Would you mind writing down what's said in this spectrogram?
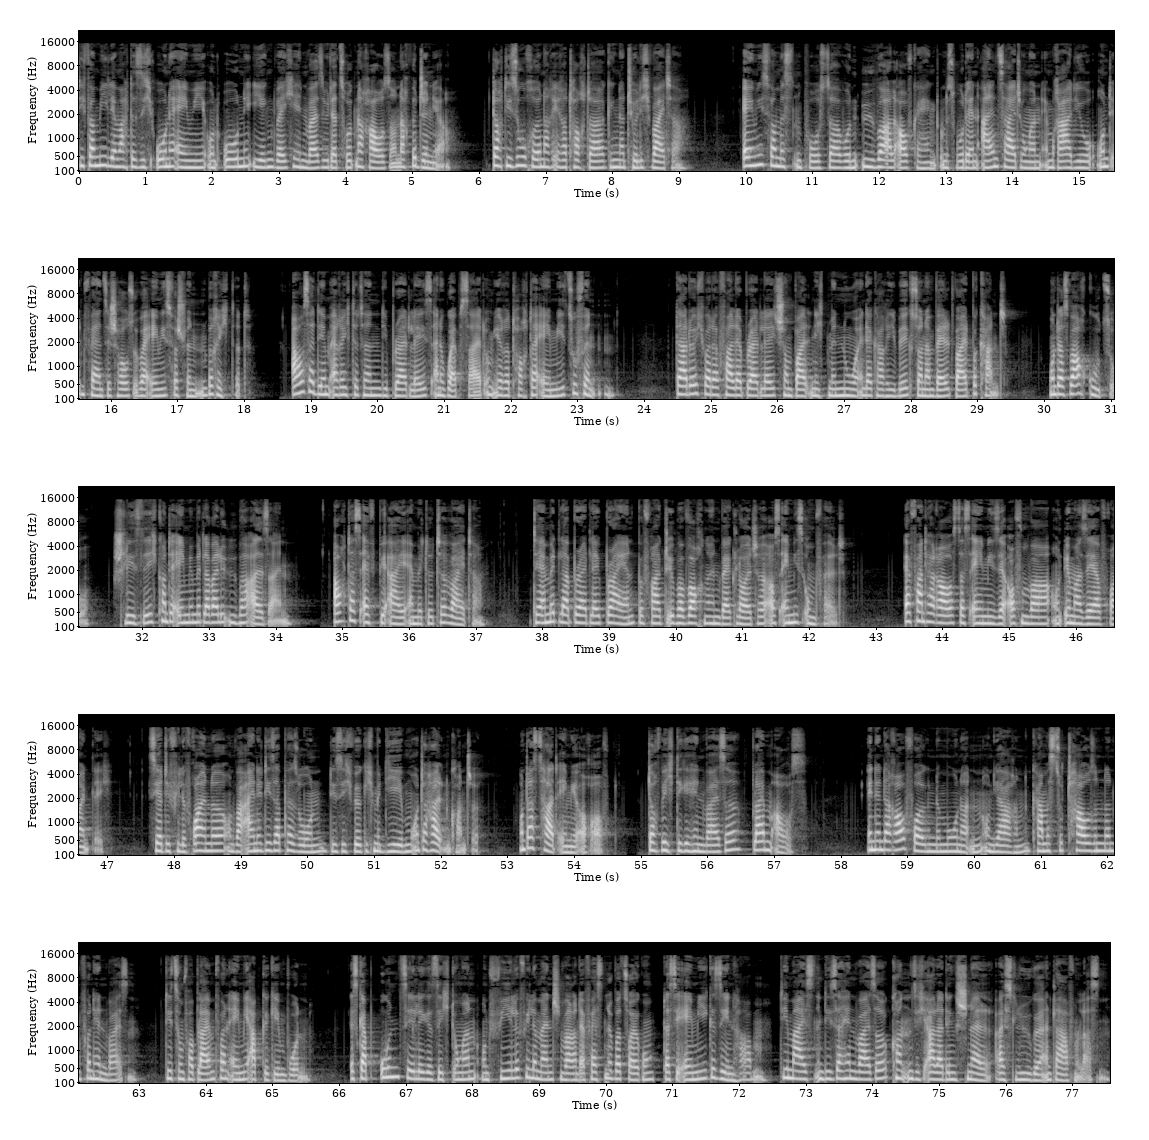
Die Familie machte sich ohne Amy und ohne irgendwelche Hinweise wieder zurück nach Hause nach Virginia. Doch die Suche nach ihrer Tochter ging natürlich weiter. Amys vermissten Poster wurden überall aufgehängt und es wurde in allen Zeitungen, im Radio und in Fernsehshows über Amys Verschwinden berichtet. Außerdem errichteten die Bradleys eine Website, um ihre Tochter Amy zu finden. Dadurch war der Fall der Bradleys schon bald nicht mehr nur in der Karibik, sondern weltweit bekannt. Und das war auch gut so. Schließlich konnte Amy mittlerweile überall sein. Auch das FBI ermittelte weiter. Der Ermittler Bradley Bryant befragte über Wochen hinweg Leute aus Amys Umfeld. Er fand heraus, dass Amy sehr offen war und immer sehr freundlich. Sie hatte viele Freunde und war eine dieser Personen, die sich wirklich mit jedem unterhalten konnte. Und das tat Amy auch oft. Doch wichtige Hinweise bleiben aus. In den darauffolgenden Monaten und Jahren kam es zu Tausenden von Hinweisen, die zum Verbleiben von Amy abgegeben wurden. Es gab unzählige Sichtungen und viele, viele Menschen waren der festen Überzeugung, dass sie Amy gesehen haben. Die meisten dieser Hinweise konnten sich allerdings schnell als Lüge entlarven lassen.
